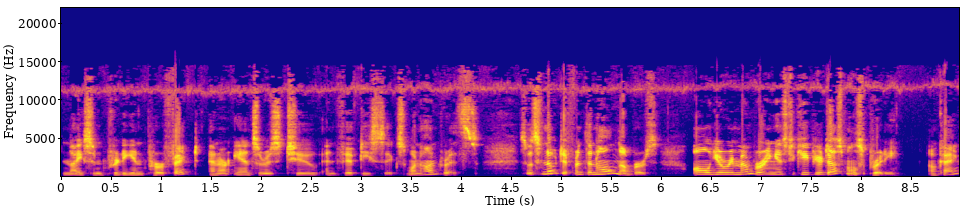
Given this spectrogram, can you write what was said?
nice and pretty and perfect, and our answer is 2 and 56 one hundredths. So it's no different than whole numbers. All you're remembering is to keep your decimals pretty, okay?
